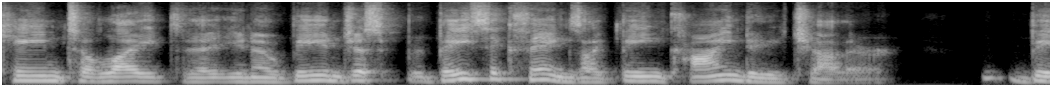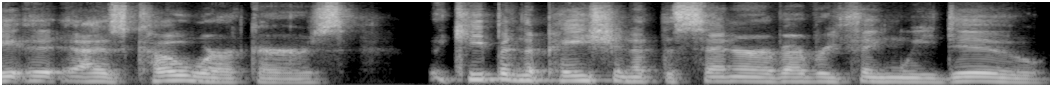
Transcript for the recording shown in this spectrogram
came to light that you know being just basic things like being kind to each other be as co-workers keeping the patient at the center of everything we do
